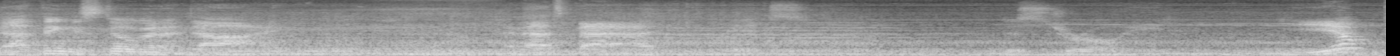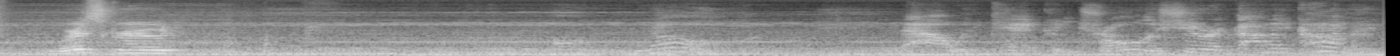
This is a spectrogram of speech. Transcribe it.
That thing is still gonna die. And that's bad. It's destroyed. Yep, we're screwed. Oh no! Now we can't control the Shirogane Comet.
